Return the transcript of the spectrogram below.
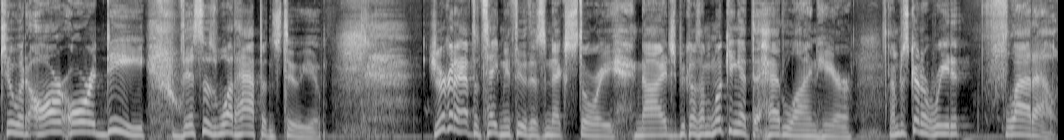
to an R or a D, this is what happens to you. You're going to have to take me through this next story, Nige, because I'm looking at the headline here. I'm just going to read it flat out.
